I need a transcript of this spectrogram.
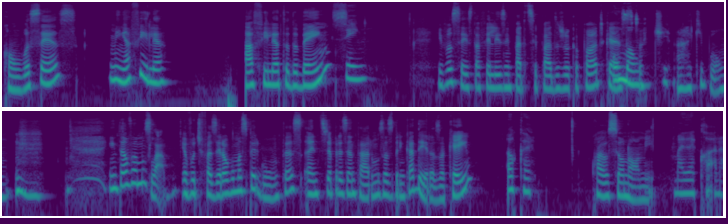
Com vocês, minha filha. A filha, tudo bem? Sim. E você está feliz em participar do Juca Podcast? Um monte. Ai, que bom. então vamos lá. Eu vou te fazer algumas perguntas antes de apresentarmos as brincadeiras, ok? Ok. Qual é o seu nome? Maria Clara.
